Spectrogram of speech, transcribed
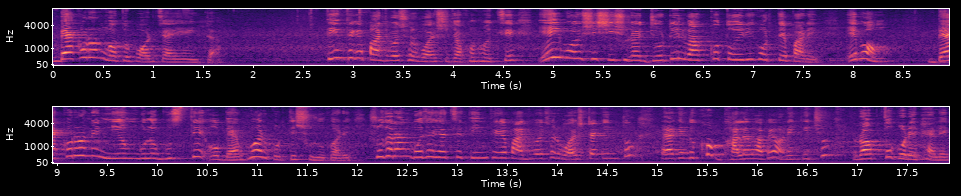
ব্যাকরণগত পর্যায়ে এইটা। তিন থেকে পাঁচ বছর বয়সে যখন হচ্ছে, এই বয়সী শিশুরা জটিল বাক্য তৈরি করতে পারে এবং ব্যাকরণের নিয়মগুলো বুঝতে ও ব্যবহার করতে শুরু করে। সুতরাং বোঝা যাচ্ছে তিন থেকে পাঁচ বছর বয়সটা কিন্তু এরা কিন্তু খুব ভালোভাবে অনেক কিছু রপ্ত করে ফেলে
